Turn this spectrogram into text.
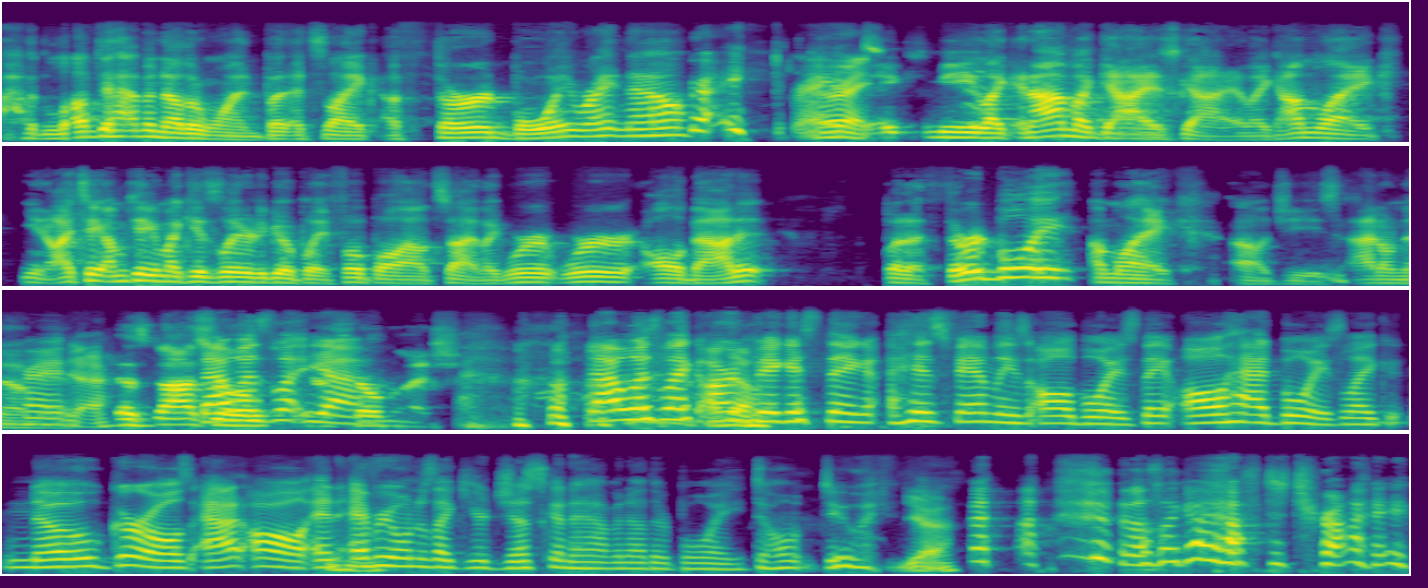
I would love to have another one, but it's like a third boy right now. right. Right. All right. Makes me like, and I'm a guy's guy. Like I'm like, you know, I take I'm taking my kids later to go play football outside. Like we're we're all about it. But a third boy, I'm like, oh geez, I don't know. Right. Yeah. Testosterone. That was like- yeah. so much. That was like our biggest thing. His family is all boys. They all had boys, like no girls at all. And Mhm. everyone was like, You're just gonna have another boy. Don't do it. Yeah. and I was like, I have to try.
